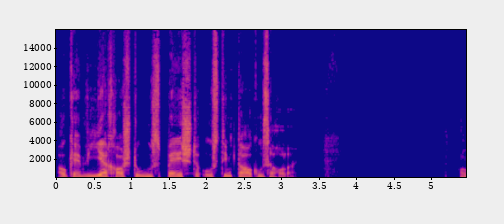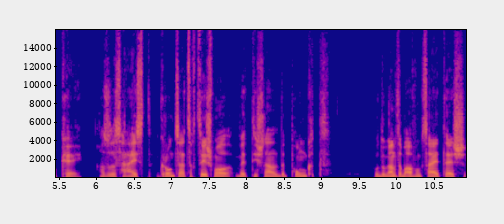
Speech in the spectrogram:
okay, wie kannst du das Beste aus deinem Tag rausholen? Okay, also das heißt grundsätzlich zuerst mal möchte ich schnell den Punkt, wo du ganz am Anfang gesagt hast,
